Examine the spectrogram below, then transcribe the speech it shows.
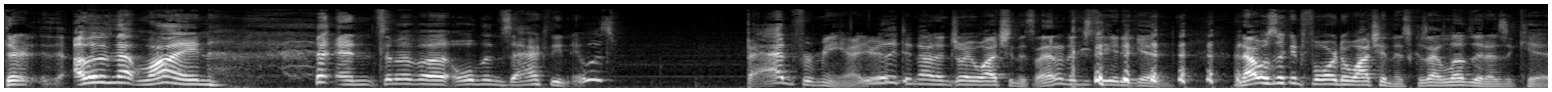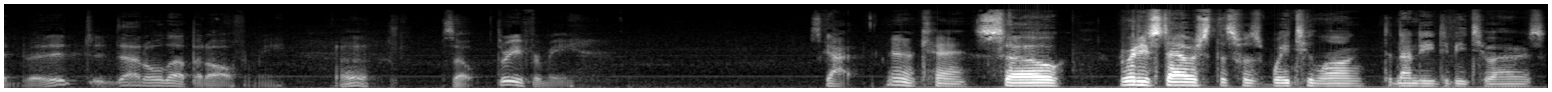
there other than that line and some of uh, Oldman's acting, it was bad for me. I really did not enjoy watching this. I don't need to see it again, and I was looking forward to watching this because I loved it as a kid, but it did not hold up at all for me. Oh. So three for me. Scott. Okay. So, we already established this was way too long. Did not need to be two hours.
